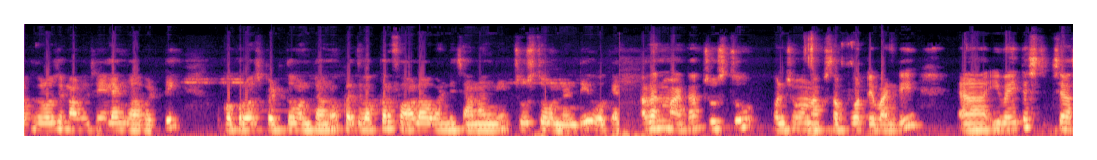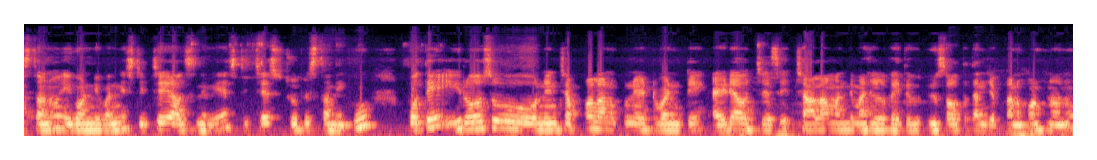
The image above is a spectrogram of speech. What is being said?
ఒక రోజు నాకు చేయలేం కాబట్టి ఒక్కొక్క రోజు పెడుతూ ఉంటాను. ప్రతి ఒక్కరు ఫాలో అవ్వండి ఛానల్ని చూస్తూ ఉండండి ఓకే అదనమాట చూస్తూ కొంచెం నాకు సపోర్ట్ ఇవ్వండి. ఇవైతే స్టిచ్ చేస్తాను. ఇగోండి ఇవన్నీ స్టిచ్ చేయాల్సినవి స్టిచ్ చేసి చూపిస్తాను మీకు. పోతే ఈ రోజు నేను చెప్పాలనుకునేటువంటి ఐడియా వచ్చేసి చాలా మంది మహిళలకు అయితే యూస్ అవుతుంది అని చెప్పి అనుకుంటున్నాను.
